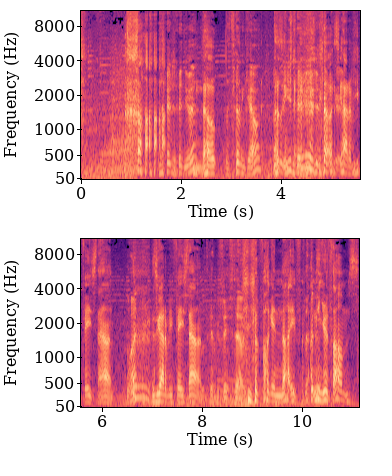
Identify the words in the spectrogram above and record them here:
Did I do it? Nope. That doesn't count? That's what Doesn't you did. You did no, it's gotta be face down. What? It's gotta be face down. It's gotta be face down. the fucking knife. I mean your thumbs.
